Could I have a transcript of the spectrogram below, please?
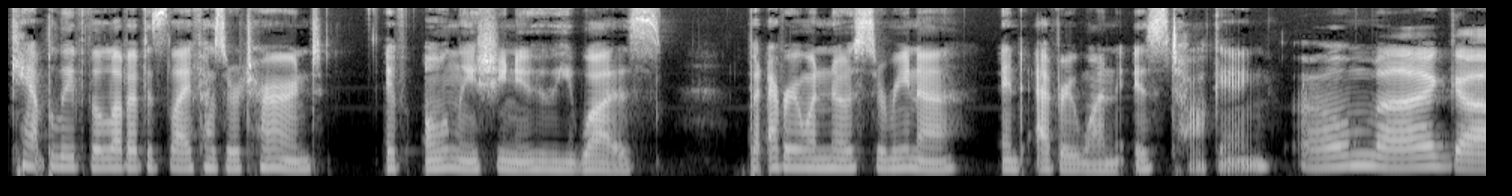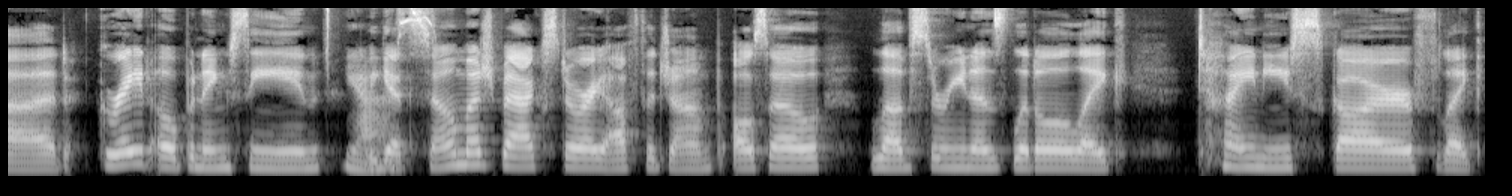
Can't believe the love of his life has returned. If only she knew who he was. But everyone knows Serena, and everyone is talking. Oh my god. Great opening scene. Yeah. We get so much backstory off the jump. Also, love Serena's little, like, tiny scarf, like,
